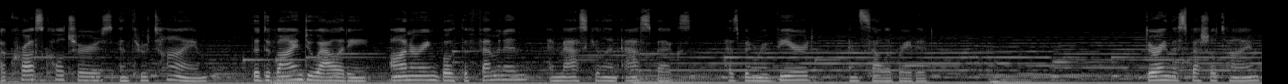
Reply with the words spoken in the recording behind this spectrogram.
Across cultures and through time, the divine duality, honoring both the feminine and masculine aspects, has been revered and celebrated. During this special time,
